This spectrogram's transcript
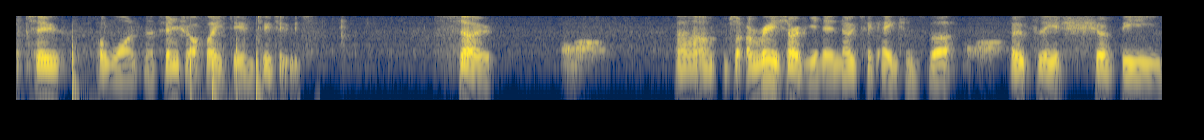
a two, a one, and finish off by doing two twos. So, uh, I'm, so, I'm really sorry for getting notifications, but hopefully it should be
